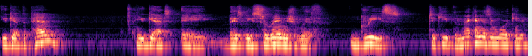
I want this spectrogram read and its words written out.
You get the pen, you get a basically syringe with grease to keep the mechanism working.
